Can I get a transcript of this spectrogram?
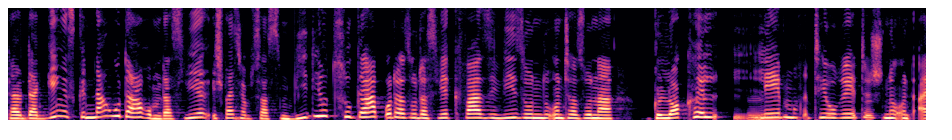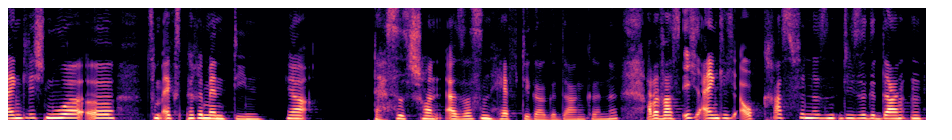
da, da ging es genau darum, dass wir, ich weiß nicht, ob es das ein Video zu gab oder so, dass wir quasi wie so ein, unter so einer Glocke leben, theoretisch, ne, und eigentlich nur äh, zum Experiment dienen. Ja. Das ist schon, also das ist ein heftiger Gedanke, ne? Aber was ich eigentlich auch krass finde, sind diese Gedanken,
